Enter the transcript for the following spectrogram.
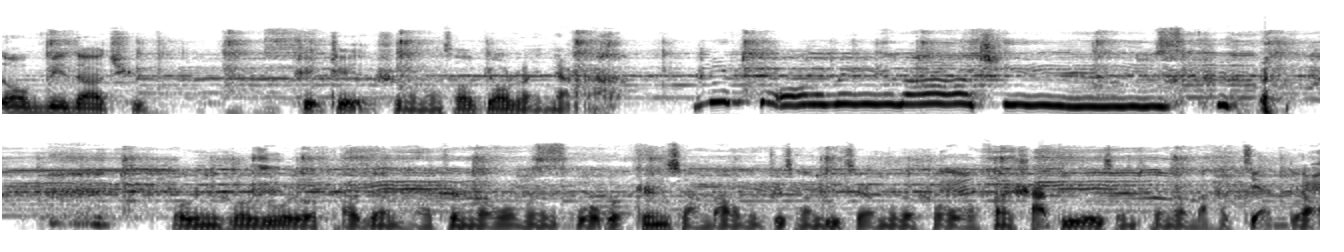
With or without you，这这个是不是能稍微标准一点啊 我跟你说，如果有条件的话，真的，我们我我真想把我们之前录节目的时候我犯傻逼的一些片段把它剪掉，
